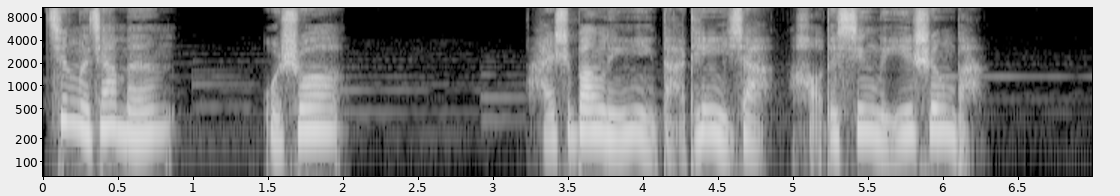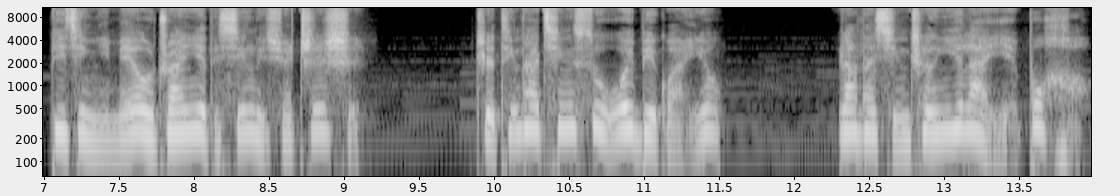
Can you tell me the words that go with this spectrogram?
进了家门，我说：“还是帮林颖打听一下好的心理医生吧。”毕竟你没有专业的心理学知识，只听他倾诉未必管用，让他形成依赖也不好。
